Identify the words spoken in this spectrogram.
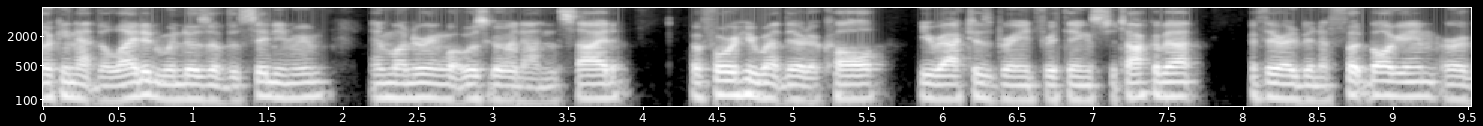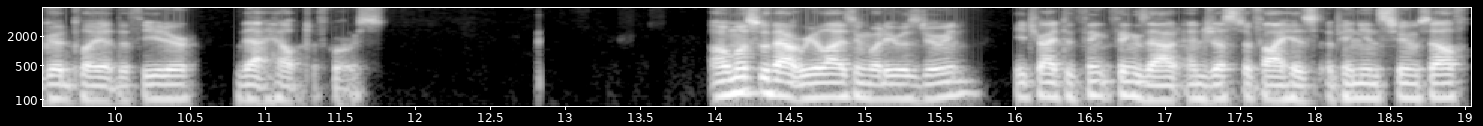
looking at the lighted windows of the sitting room and wondering what was going on inside. Before he went there to call, he racked his brain for things to talk about. If there had been a football game or a good play at the theater, that helped, of course. Almost without realizing what he was doing, he tried to think things out and justify his opinions to himself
